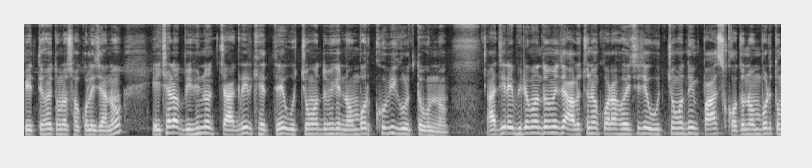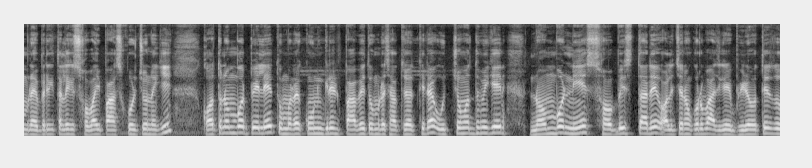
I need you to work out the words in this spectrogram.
পেতে হয় তোমরা সকলে জানো। এছাড়াও বিভিন্ন চাকরির ক্ষেত্রে উচ্চ মাধ্যমিকের নম্বর খুবই গুরুত্বপূর্ণ। আজকের এই ভিডিওর মাধ্যমে যে আলোচনা করা হয়েছে যে উচ্চ মাধ্যমিক পাস কত নম্বরে, তোমরা এবারে তাহলে কি সবাই পাস করছ নাকি? কত নম্বর পেলে তোমরা কোন গ্রেড পাবে তোমরা ছাত্রছাত্রীরা? উচ্চ মাধ্যমিকের নম্বর নিয়ে সবিস্তারে আলোচনা করব আজকের ভিডিওতে। তো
